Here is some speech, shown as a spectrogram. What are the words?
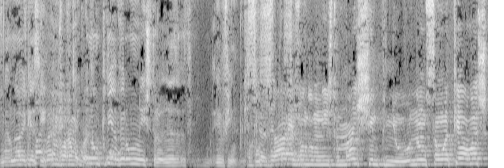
Não, não é que assim. Vamos lá ver uma coisa. Não podia haver um ministro. eh, Enfim, Porque as áreas onde o ministro mais se empenhou não são aquelas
